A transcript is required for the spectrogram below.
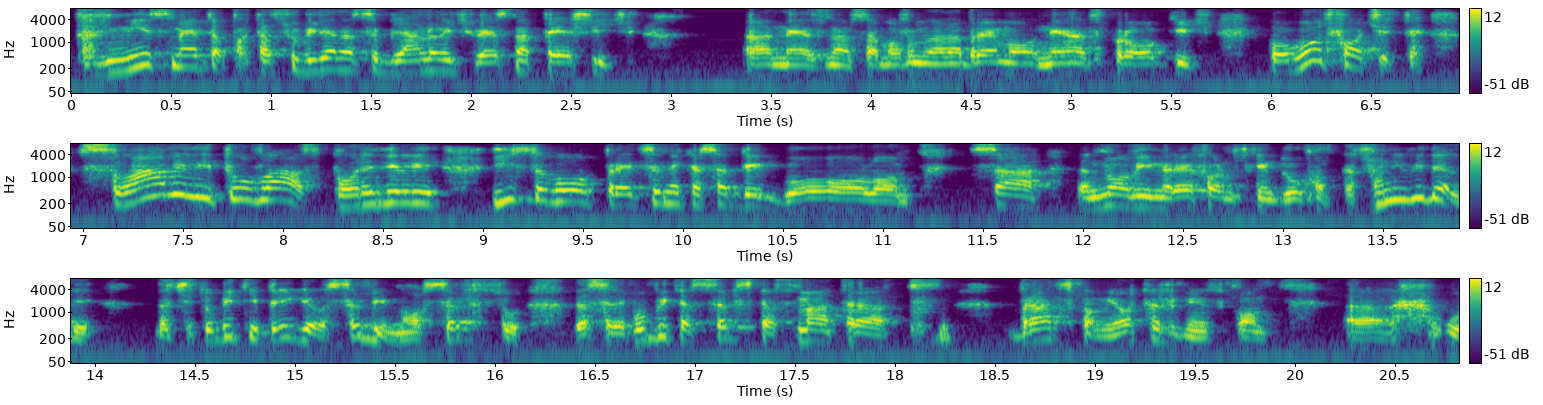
Tad im nije smetao, pa tad su Biljana Srbljanović, Vesna Pešić, ne znam, sad možemo da nabremo Nenad Prokić, kogod hoćete, slavili tu vlast, poredili istog ovog predsjednika sa De Golom, sa novim reformskim duhom. Kad su oni videli da će to biti brige o Srbima, o Srpsu, da se Republika Srpska smatra bratskom i otažbinskom uh, u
